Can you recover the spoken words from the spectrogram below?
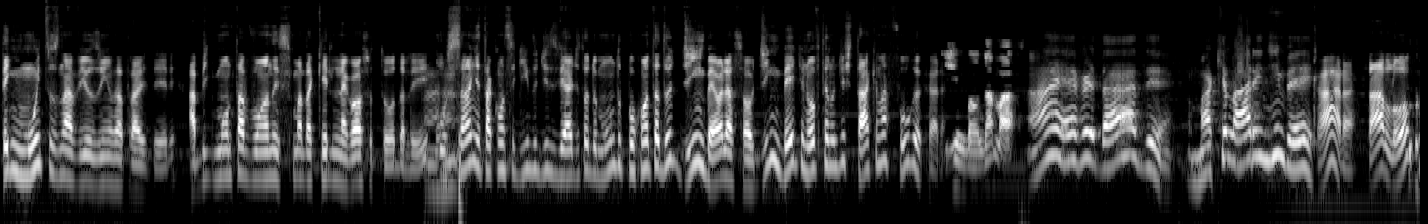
tem muitos naviozinhos atrás dele. A Big Mom tá voando em cima daquele negócio todo ali. Aham. O Sunny tá conseguindo desviar de todo mundo por conta do Jinbe. Olha só, o Jinbe de novo tendo destaque na fuga, cara. Gimbão da massa. Ah, é verdade. McLaren Jinbei. Cara, tá louco?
